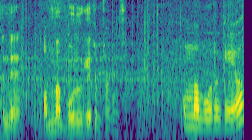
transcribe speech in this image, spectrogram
근데 엄마 모르게 좀 전해줘. 엄마 모르게요?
